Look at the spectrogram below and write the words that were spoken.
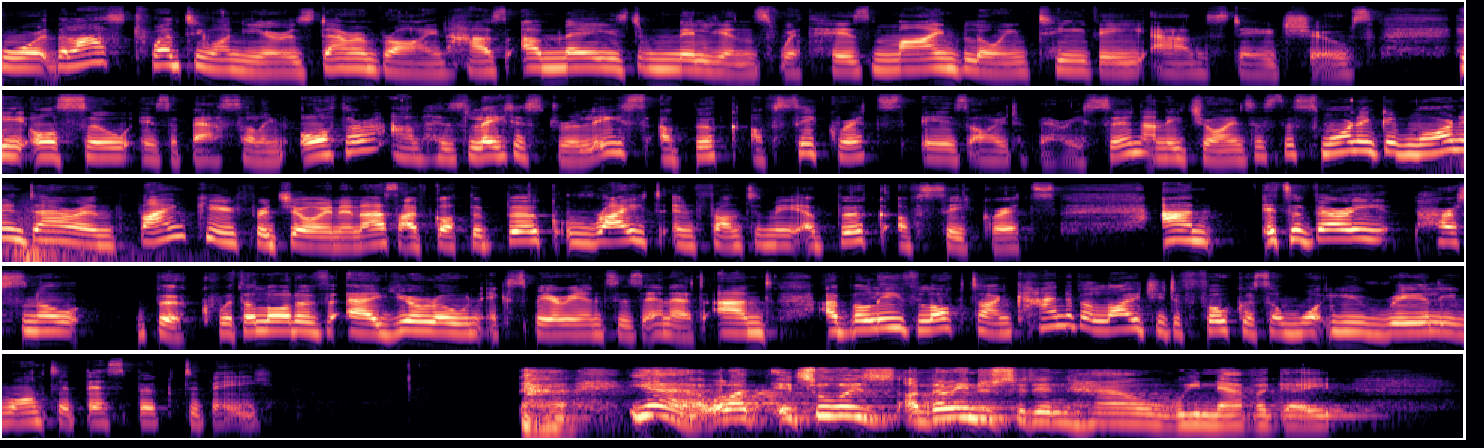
For the last 21 years, Derren Brown has amazed millions with his mind blowing TV and stage shows. He also is a best selling author, and his latest release, A Book of Secrets, is out very soon. And he joins us this morning. Good morning, Derren. Thank you for joining us. I've got the book right in front of me, A Book of Secrets. And it's a very personal book with a lot of uh, your own experiences in it. And I believe lockdown kind of allowed you to focus on what you really wanted this book to be. yeah, well, I, it's always, I'm very interested in how we navigate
